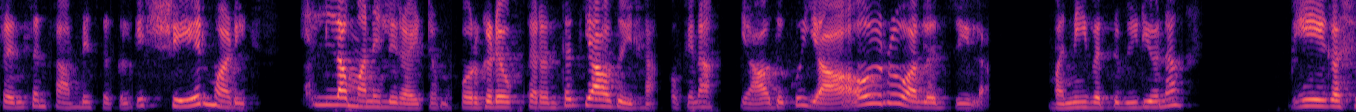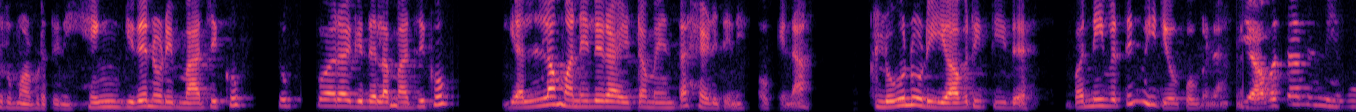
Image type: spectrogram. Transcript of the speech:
ಫ್ರೆಂಡ್ಸ್ ಆ್ಯಂಡ್ ಫ್ಯಾಮಿಲಿ ಸರ್ಕಲ್ಗೆ ಶೇರ್ ಮಾಡಿ. ಎಲ್ಲ ಮನೇಲಿರೋ ಐಟಮ್ ಹೊರಗಡೆ ಹೋಗ್ತಾರಂಥದ್ದು ಯಾವುದೂ ಇಲ್ಲ ಓಕೆನಾ ಯಾವುದಕ್ಕೂ ಯಾರೂ ಅಲರ್ಜಿ ಇಲ್ಲ. ಬನ್ನಿ ಇವತ್ತು ವೀಡಿಯೋನ ಬೇಗ ಶುರು ಮಾಡಿಬಿಡ್ತೀನಿ. ಹೆಂಗಿದೆ ನೋಡಿ ಮ್ಯಾಜಿಕ್ಕು? ಸೂಪರಾಗಿದೆಲ್ಲ ಮ್ಯಾಜಿಕ್ಕು ಎಲ್ಲ ಮನೇಲಿರೋ ಐಟಮೇ ಅಂತ ಹೇಳಿದ್ದೀನಿ ಓಕೆನಾ ಕ್ಲೂ ನೋಡಿ ಯಾವ ರೀತಿ ಇದೆ. ಬನ್ನಿ ಇವತ್ತಿನ ವೀಡಿಯೋಗೆ ಹೋಗೋಣ. ಯಾವತ್ತಾದ್ರೂ ನೀವು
